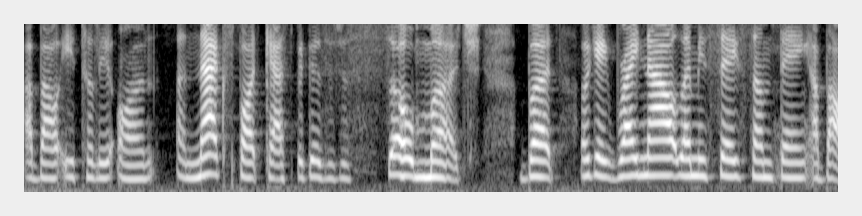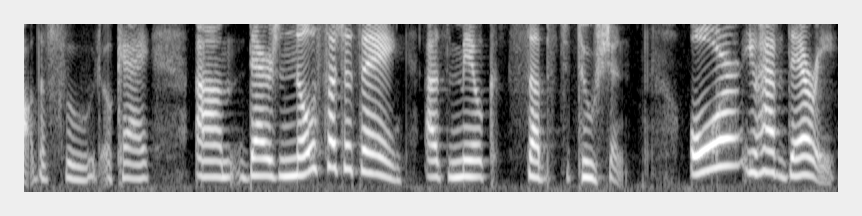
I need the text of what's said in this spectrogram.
about Italy on a next podcast because it's just so much. But okay, right now, let me say something about the food, okay? Um, there's no such a thing as milk substitution. Or you have dairy,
